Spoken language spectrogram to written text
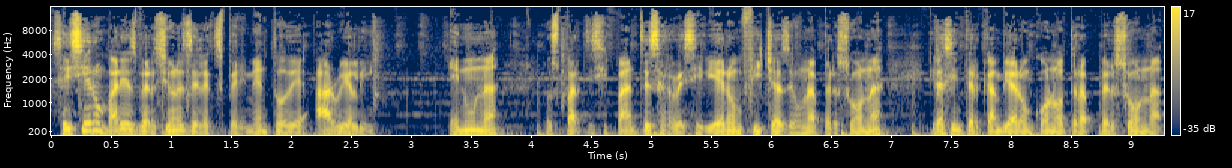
Se hicieron varias versiones del experimento de Ariely. En una, los participantes recibieron fichas de una persona y las intercambiaron con otra persona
